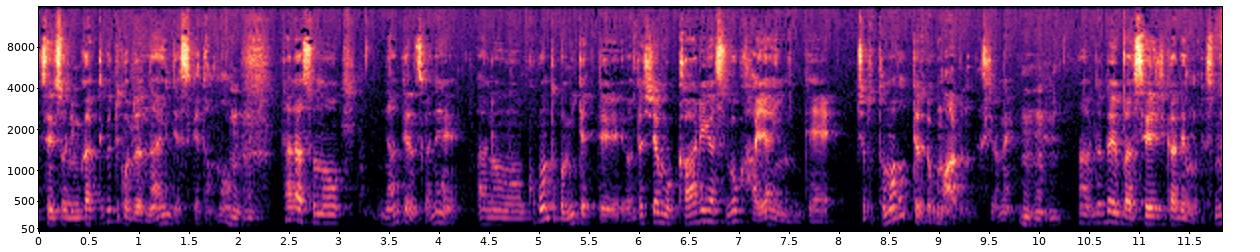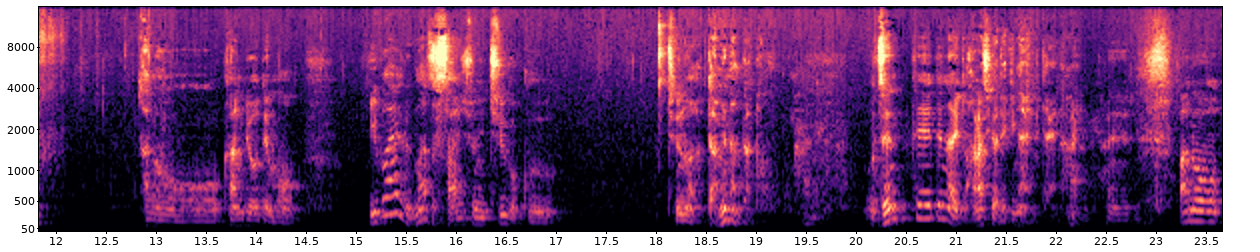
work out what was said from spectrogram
戦争に向かっていくってことではないんですけども、ただそのなんていうんですかねあのここのとこ見てて私はもう変わりがすごく早いんでちょっと戸惑ってるとこもあるんですよね。例えば政治家でもですねあの官僚でもいわゆるまず最初に中国っていうのはダメなんだと、はい、前提でないと話ができないみたいな、はい。はい、あの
